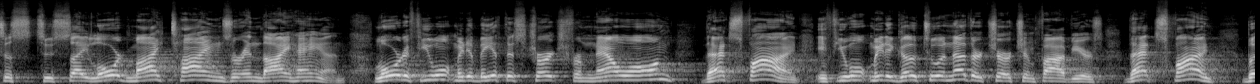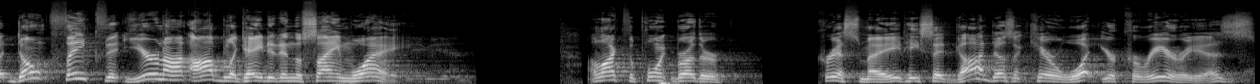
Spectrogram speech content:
to, to say, Lord, my times are in thy hand. Lord, if you want me to be at this church from now on, that's fine. If you want me to go to another church in five years, that's fine. But don't think that you're not obligated in the same way. I like the point Brother Chris made. He said, God doesn't care what your career is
